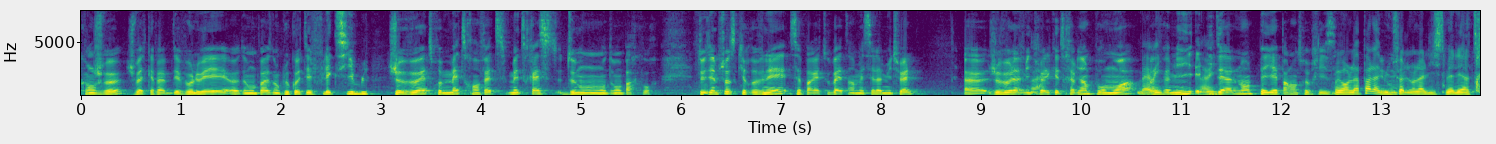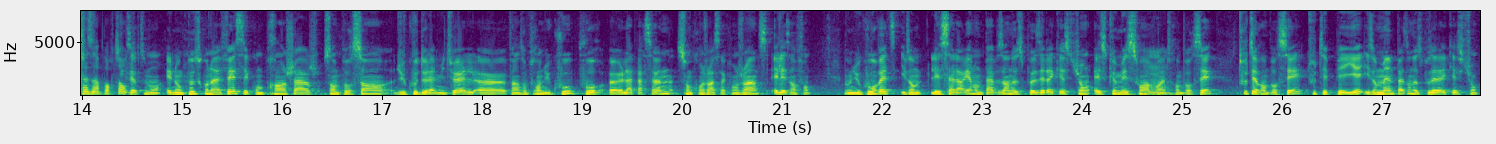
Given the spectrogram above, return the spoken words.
quand je veux. Je veux être capable d'évoluer de mon poste. Donc le côté flexible, je veux être maître, en fait, maîtresse de mon, de mon parcours. Deuxième chose qui revenait, ça paraît tout bête, hein, mais c'est la mutuelle. Euh, je veux la mutuelle qui est très bien pour moi, Bah ma oui, famille, bah et oui. idéalement payée par l'entreprise. Oui, on l'a pas la Et donc- mutuelle dans la liste, mais elle est très importante. Exactement. Et donc nous, ce qu'on a fait, c'est qu'on prend en charge 100% du coût de la mutuelle, euh, enfin 100% du coût pour euh, la personne, son conjoint, sa conjointe et les enfants. Donc du coup, en fait, ils ont, les salariés n'ont pas besoin de se poser la question est-ce que mes soins vont Mhm. être remboursés? Tout est remboursé, tout est payé. Ils ont même pas besoin de se poser la question.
